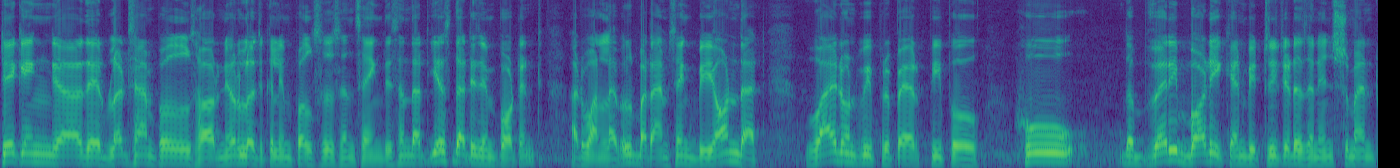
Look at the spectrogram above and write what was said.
taking uh, their blood samples or neurological impulses and saying this and that. Yes, that is important at one level, but I'm saying beyond that, why don't we prepare people who the very body can be treated as an instrument,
